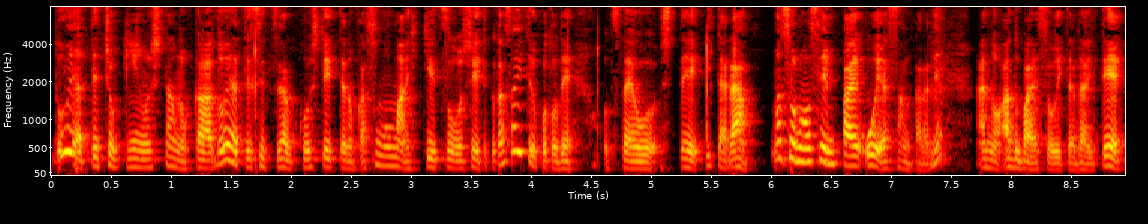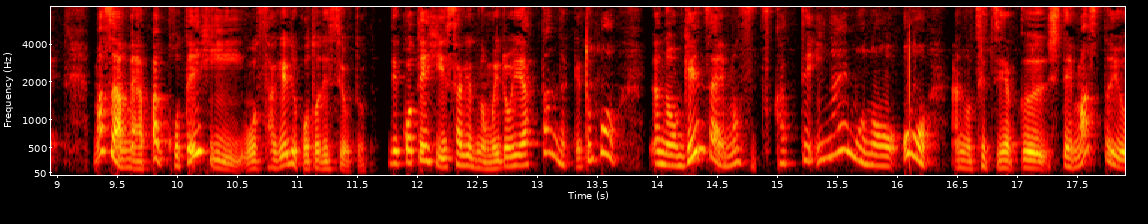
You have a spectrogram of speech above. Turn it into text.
どうやって貯金をしたのか、どうやって節約をしていったのか、その、まあ、秘訣を教えてくださいということでお伝えをしていたら、まあ、その先輩、大家さんからね、あの、アドバイスをいただいて、まずは、ま、やっぱ固定費を下げることですよと。で、固定費下げるのもいろいろやったんだけども、あの、現在まず使っていないものを、あの、節約してますという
